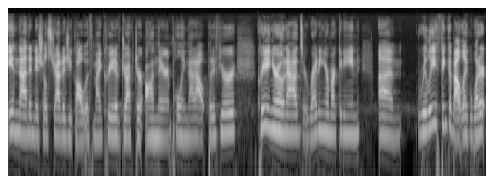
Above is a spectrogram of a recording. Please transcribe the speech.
in that initial strategy call with my creative director on there and pulling that out. But if you're creating your own ads or writing your marketing, um, really think about like what are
